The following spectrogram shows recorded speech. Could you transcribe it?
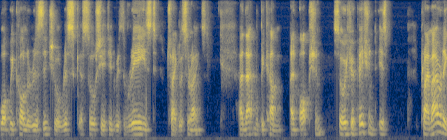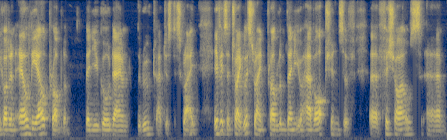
what we call a residual risk associated with raised triglycerides. And that will become an option. So if your patient is primarily got an LDL problem, then you go down the route I've just described. If it's a triglyceride problem, then you have options of uh, fish oils, um,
